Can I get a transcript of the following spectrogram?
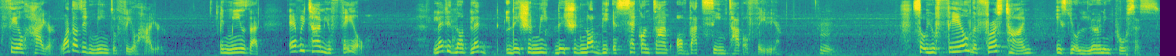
fail higher. What does it mean to fail higher? It means that every time you fail, let it not let they should meet they should not be a second time of that same type of failure. Hmm. So you fail the first time is your learning process.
